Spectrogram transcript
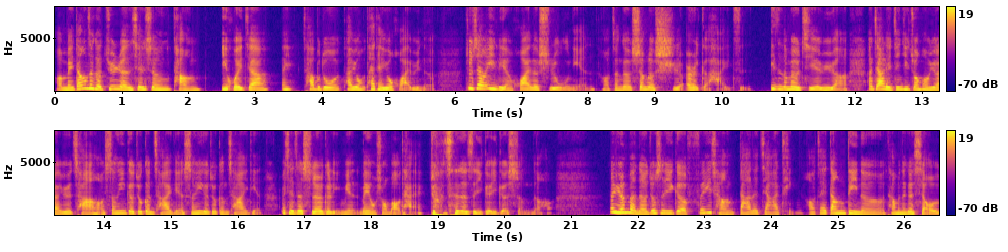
啊。每当这个军人先生唐一回家，哎，差不多他又太太又怀孕了，就这样一连怀了十五年啊，整个生了十二个孩子。一直都没有节育啊，他家里经济状况越来越差哈，生一个就更差一点，生一个就更差一点，而且这十二个里面没有双胞胎，就真的是一个一个生的哈。那原本呢，就是一个非常大的家庭啊，在当地呢，他们那个小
